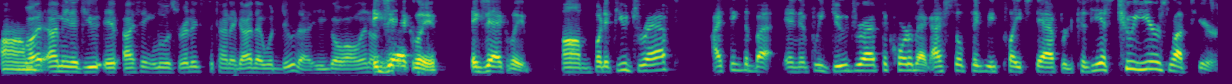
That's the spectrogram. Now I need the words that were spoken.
Um, but I mean, if you, if, I think Louis Riddick's the kind of guy that would do that. He'd go all in. exactly, exactly. Um, but if you draft, I think the best, and if we do draft a quarterback, I still think we play Stafford because he has two years left here.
